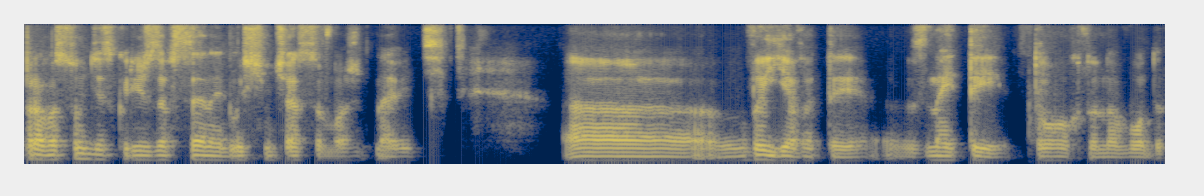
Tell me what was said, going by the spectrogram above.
правосуддя, скоріш за все, найближчим часом можуть навіть е, виявити, знайти того, хто наводив,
